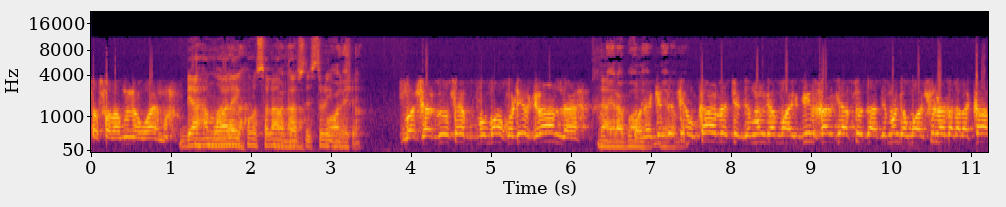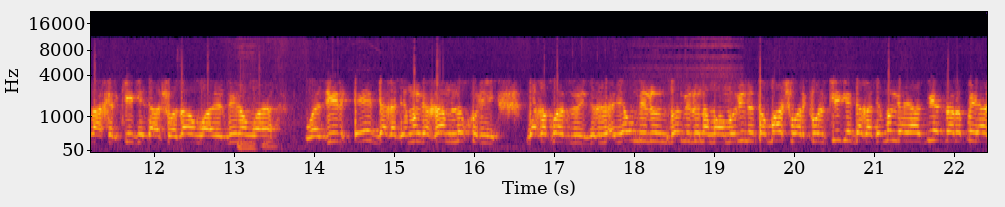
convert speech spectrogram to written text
ته سلامونه وایم بیا هم علیکم السلام. تاسو ستړي مشه بشردو صاحب ما خو ډیر ګران ده. ولیکن د څه کار ده چې زمونږ معیدین خلک یاستو د زمونږ ماشونه دغه کال اخر کېږي دا شودا او معیدین او وزیر ای دغه زمونږ غم نه خوري. دغه په یو میلیون دو میلیون مامورینو ته معاش ورکول کېږي دغه زمونږ یا 10000 روپۍ یا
